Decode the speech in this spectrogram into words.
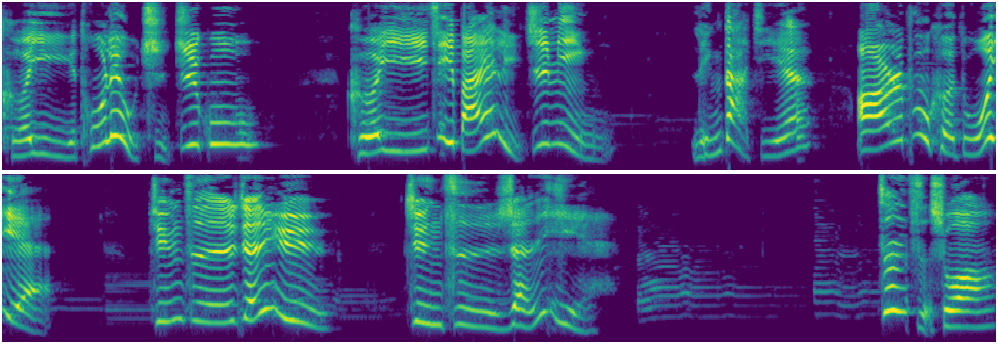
可以托六尺之孤，可以寄百里之命，临大节而不可夺也。君子仁与。”君子仁也。子说：“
